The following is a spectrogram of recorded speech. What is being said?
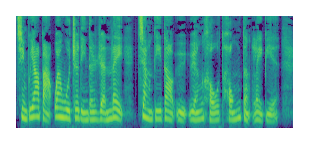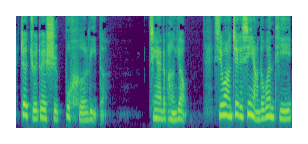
请不要把万物之灵的人类降低到与猿猴同等类别，这绝对是不合理的。亲爱的朋友，希望这个信仰的问题，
